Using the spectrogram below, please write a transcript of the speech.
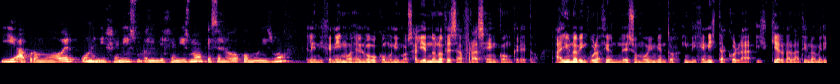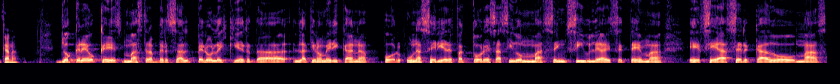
y a promover un indigenismo, el indigenismo, que es el nuevo comunismo. El indigenismo es el nuevo comunismo. Saliéndonos de esa frase en concreto, ¿hay una vinculación de esos movimientos indigenistas con la izquierda latinoamericana? Yo creo que es más transversal, pero la izquierda latinoamericana, por una serie de factores, ha sido más sensible a ese tema, eh, se ha acercado más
